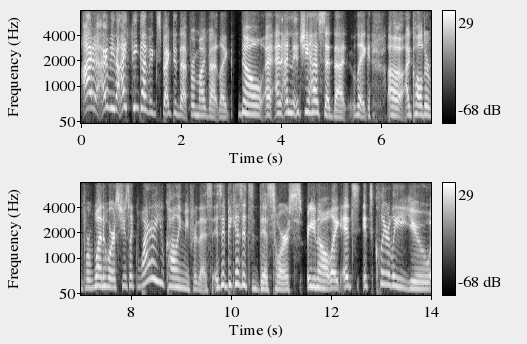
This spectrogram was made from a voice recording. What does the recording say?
I mean, I think I've expected that from my vet. Like, no, and and she has said that. Like, uh, I called her for one horse. She's like, "Why are you calling me for this? Is it because it's this horse? You know, like it's it's clearly you."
